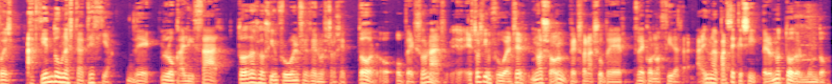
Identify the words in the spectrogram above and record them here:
Pues haciendo una estrategia de localizar todos los influencers de nuestro sector o, personas, estos influencers no son personas súper reconocidas, hay una parte que sí, pero no todo el mundo.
